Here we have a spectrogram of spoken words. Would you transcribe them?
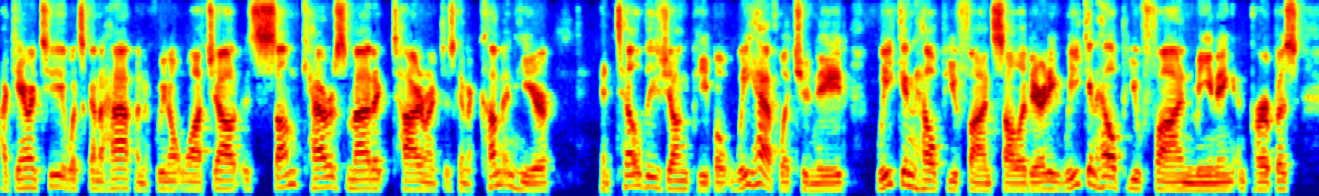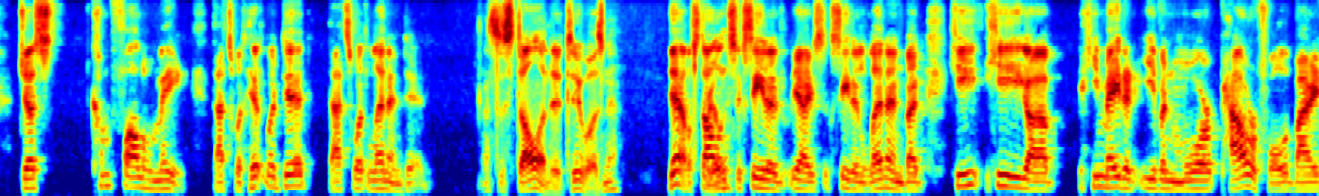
I guarantee you what's going to happen if we don't watch out is some charismatic tyrant is going to come in here and tell these young people, we have what you need. We can help you find solidarity. We can help you find meaning and purpose. Just come follow me. That's what Hitler did. That's what Lenin did. That's what Stalin did too, wasn't it? Yeah, well, Stalin really? succeeded. Yeah, he succeeded in Lenin, but he he uh, he made it even more powerful by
